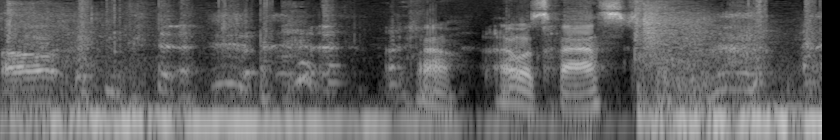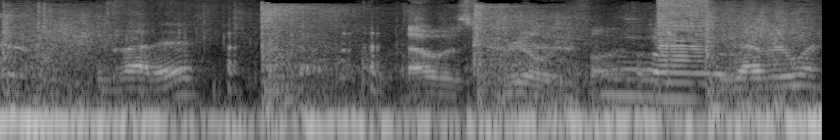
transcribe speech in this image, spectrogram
Oh, wow. That was fast. is that it? That was really fun. Did everyone?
